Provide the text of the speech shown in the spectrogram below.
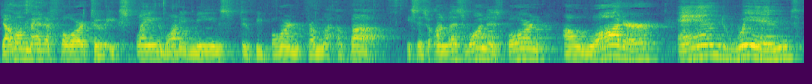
double metaphor to explain what it means to be born from above. He says, unless one is born of water and wind,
